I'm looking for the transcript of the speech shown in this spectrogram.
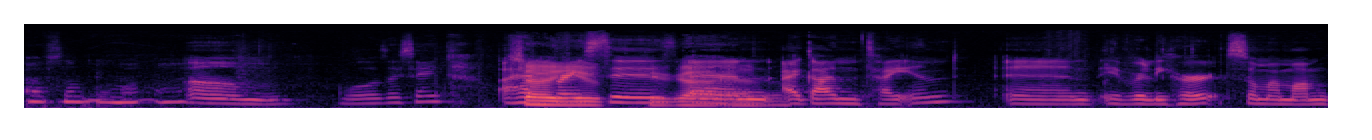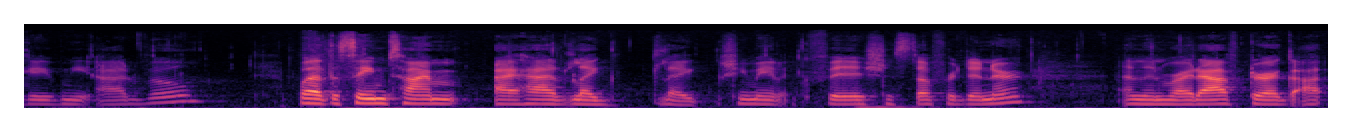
I have something in my eye. Um, what was I saying? I So had braces you got and Advil. I got them tightened and it really hurt. So my mom gave me Advil, but at the same time, I had like like she made like fish and stuff for dinner, and then right after I got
